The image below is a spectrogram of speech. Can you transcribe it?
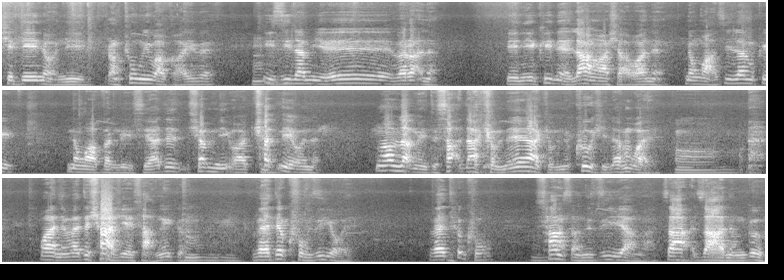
ရှိတဲ့နော်နေပြန်ထုံးမိပါခိုင်ပဲ à sao anh nè nông à chỉ làm khi nông à bật lì xe để xăm nè và chặt nè nè ngắm lại mình thì sa đa kiểu nè kiểu nè khu chỉ làm vậy và nè mà để xa xe sáng cái cái 外头苦是有的，外头苦，厂上的是一样啊，咋咋能够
